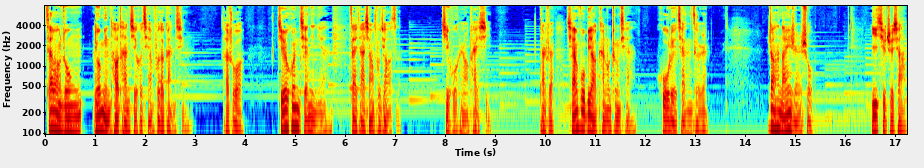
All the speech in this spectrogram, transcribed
采访中，刘敏涛谈起和前夫的感情，他说：“结婚前几年在家相夫教子，几乎很少拍戏。但是前夫比较看重挣钱，忽略家庭责任，让他难以忍受。一气之下，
